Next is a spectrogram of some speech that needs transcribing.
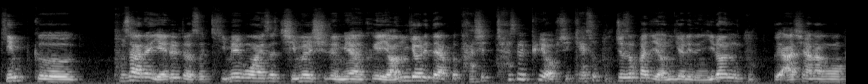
김그 부산에 예를 들어서 김해공항에서 짐을 실으면 그게 연결이 돼갖고 다시 찾을 필요 없이 계속 국제선까지 연결이 된 이런 국- 그 아시아나항공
